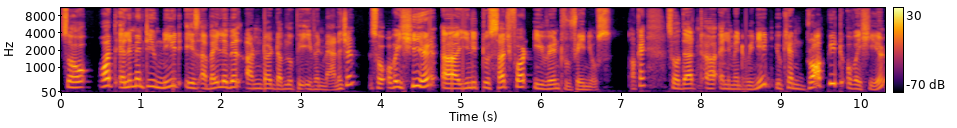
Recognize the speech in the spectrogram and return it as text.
So what element you need is available under WP Event Manager. So over here, uh, you need to search for event venues. Okay, so that uh, element we need, you can drop it over here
